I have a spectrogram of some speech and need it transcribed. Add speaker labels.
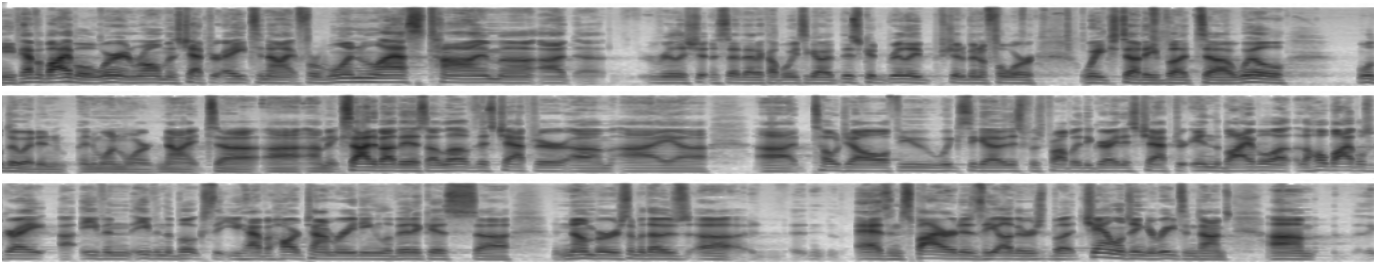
Speaker 1: If you have a Bible, we're in Romans chapter 8 tonight. For one last time, uh, I uh, really shouldn't have said that a couple weeks ago. This could really should have been a four week study, but uh, we'll. We'll do it in, in one more night. Uh, I'm excited about this. I love this chapter. Um, I uh, uh, told y'all a few weeks ago this was probably the greatest chapter in the Bible. Uh, the whole Bible's great. Uh, even even the books that you have a hard time reading, Leviticus, uh, Numbers, some of those as inspired as the others, but challenging to read sometimes. Um,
